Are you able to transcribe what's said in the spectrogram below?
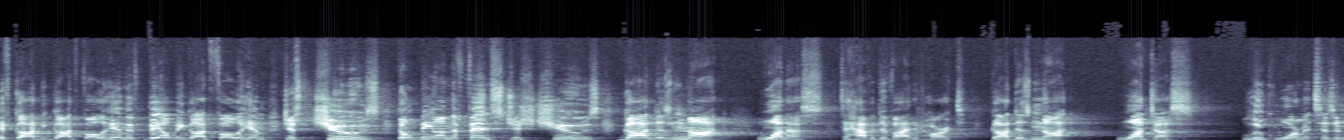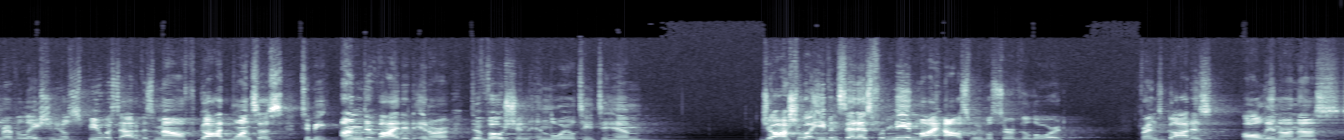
If God be God, follow him. If Baal be God, follow him. Just choose. Don't be on the fence, just choose. God does not want us to have a divided heart. God does not want us lukewarm, it says in Revelation. He'll spew us out of his mouth. God wants us to be undivided in our devotion and loyalty to him. Joshua even said, As for me and my house, we will serve the Lord. Friends, God is all in on us.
